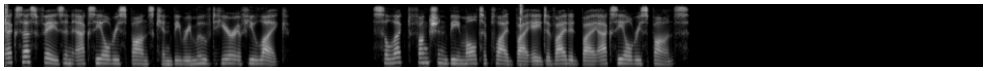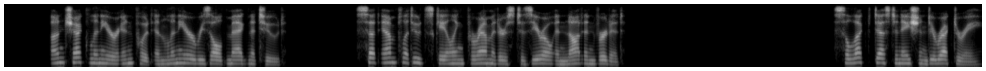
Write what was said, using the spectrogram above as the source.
Excess phase in axial response can be removed here if you like. Select function B multiplied by A divided by axial response. Uncheck linear input and linear result magnitude. Set amplitude scaling parameters to 0 and not inverted. Select destination directory.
